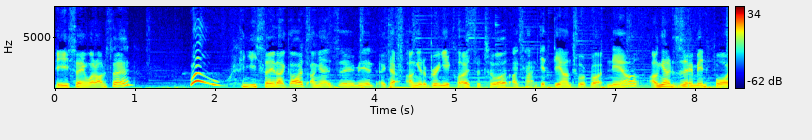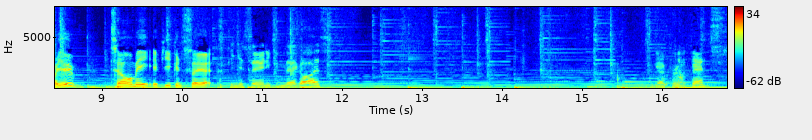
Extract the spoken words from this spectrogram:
Are you seeing what I'm saying? Woo! Can you see that guys? I'm gonna zoom in. Okay, I'm gonna bring you closer to it. I can't get down to it right now. I'm gonna zoom in for you. Tell me if you can see it. Can you see anything there guys? Go through the fence.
